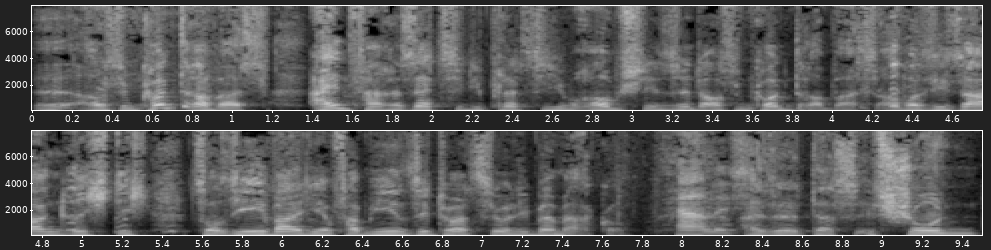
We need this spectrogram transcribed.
äh, aus dem Kontrabass. Einfache Sätze, die plötzlich im Raum stehen, sind aus dem Kontrabass. Aber sie sagen richtig zur jeweiligen Familiensituation die Bemerkung. Herrlich. Also das ist schon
